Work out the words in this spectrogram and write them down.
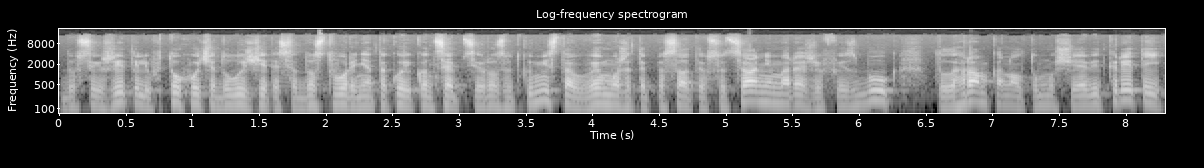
до всіх жителів. Хто хоче долучитися до створення такої концепції розвитку міста, ви можете писати в соціальні мережі, Фейсбук, телеграм-канал, тому що я відкритий.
